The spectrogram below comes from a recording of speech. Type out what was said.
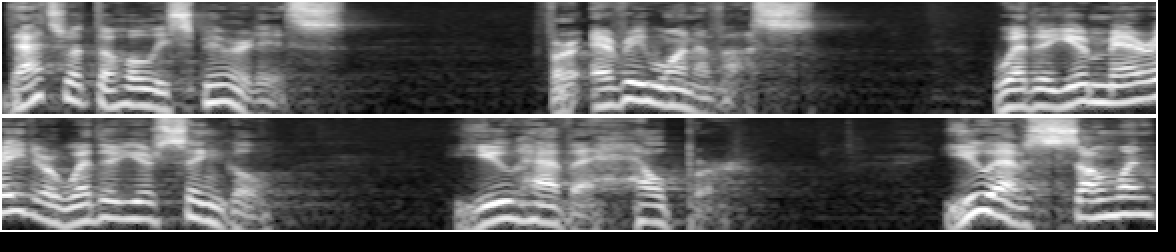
That's what the Holy Spirit is for every one of us. Whether you're married or whether you're single, you have a helper. You have someone.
